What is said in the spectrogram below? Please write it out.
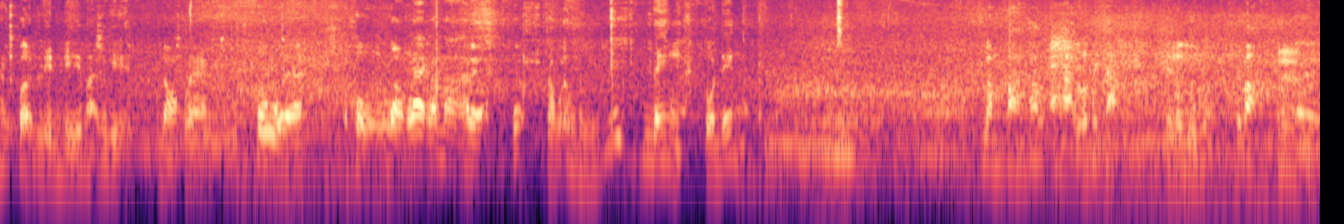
มันเปิดลิ้นดีที่หมายเมื่อกี้ ดอกแรก ตู้เลยนะโอ้โห ดอกแรกแล้วมาเลยอะดอกแรกโอ้โห เด้งอะตัวเด้งอะลำปางถ้าอาหารรสไม่จัดที่เราอยู่อะใช่ป่ะอืมเออ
